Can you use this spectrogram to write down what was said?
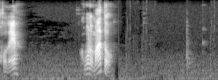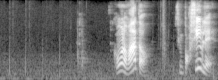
Joder. ¿Cómo lo mato? ¿Cómo lo mato? Es imposible.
